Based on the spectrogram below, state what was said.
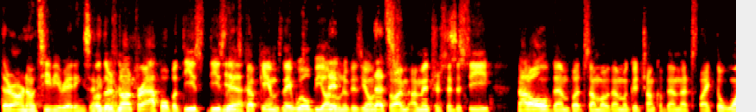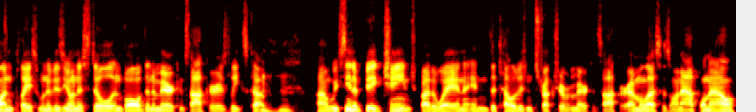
There are no TV ratings. Anymore. Well, there's not for Apple, but these these yeah. Leagues Cup games they will be on Univision. So I'm I'm interested to see not all of them, but some of them, a good chunk of them. That's like the one place Univision is still involved in American soccer is Leagues Cup. Mm-hmm. Um, we've seen a big change, by the way, in, in the television structure of American soccer. MLS is on Apple now.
